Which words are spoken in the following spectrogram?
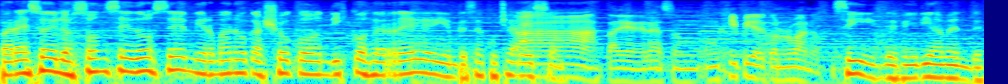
Para eso de los 11, 12, mi hermano cayó con discos de reggae y empecé a escuchar eso. Ah, está bien, eras un, un hippie del conurbano. Sí, definitivamente.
